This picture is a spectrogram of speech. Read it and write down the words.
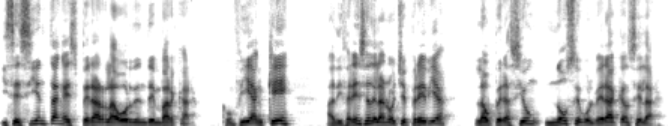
y se sientan a esperar la orden de embarcar. Confían que, a diferencia de la noche previa, la operación no se volverá a cancelar.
